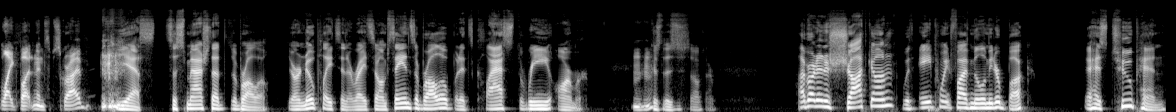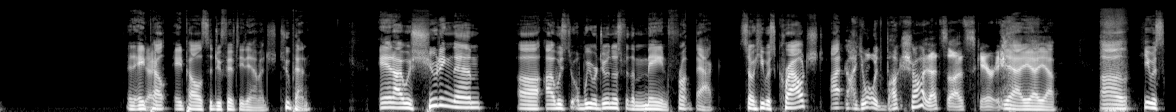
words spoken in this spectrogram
Like button and subscribe. yes, to smash that Zabralo. There are no plates in it, right? So I'm saying Zabralo, but it's class 3 armor Mm-hmm. because this is soft armor. I brought in a shotgun with 8.5 millimeter buck. It has two pen and eight, pel- eight pellets to do 50 damage. Two pen. And I was shooting them. Uh, I was we were doing those for the main front back. So he was crouched. I, God, you went with buckshot? That's uh, that's scary. yeah, yeah, yeah. Uh, he was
